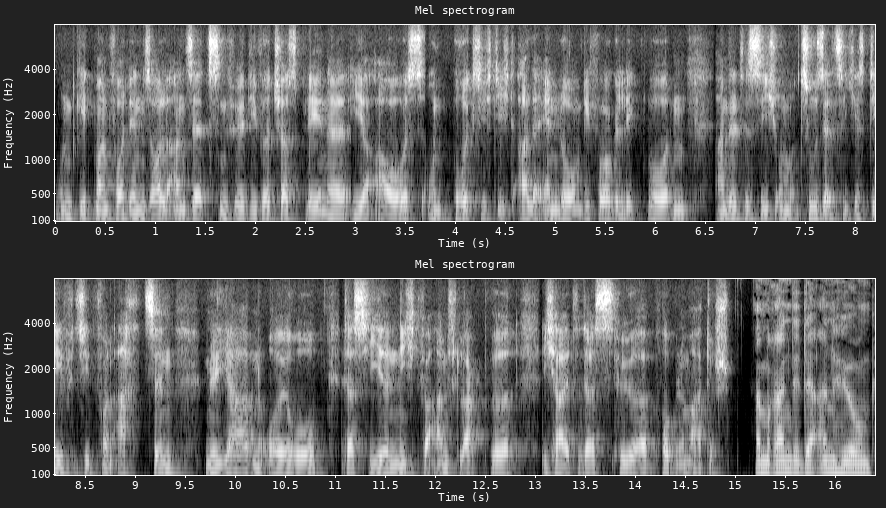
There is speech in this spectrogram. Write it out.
und geht man vor den Sollansätzen für die Wirtschaftspläne hier aus und berücksichtigt alle Änderungen, die vorgelegt wurden, handelt es sich um zusätzliches Defizit von 18 Milliarden Euro, das hier nicht veranschlagt wird. Ich halte das für problematisch. Am Rande der Anhörung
